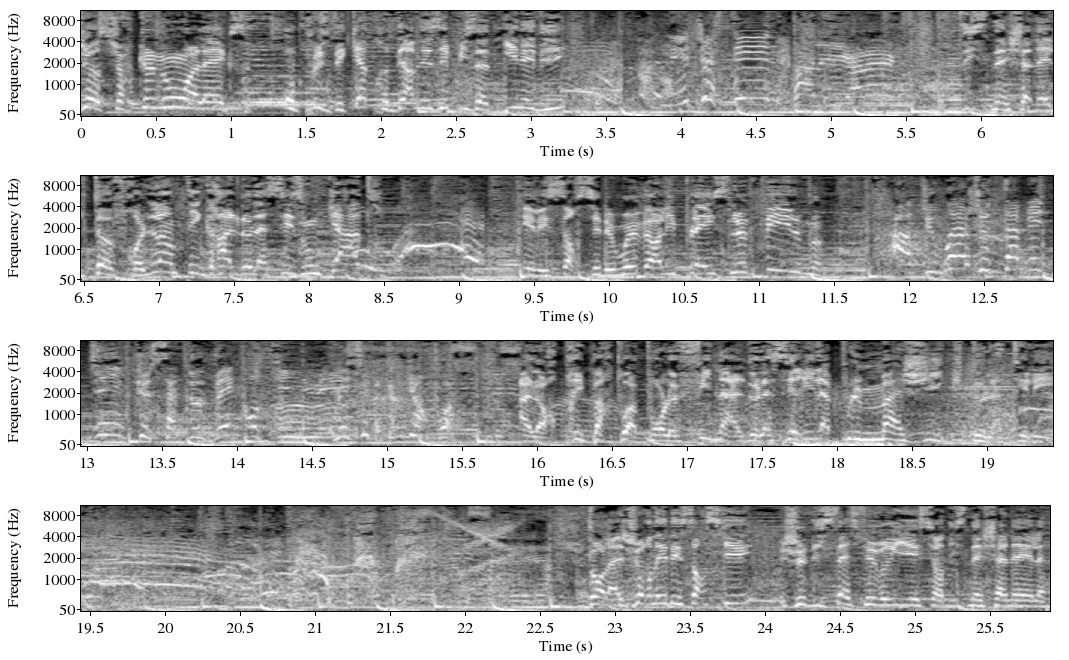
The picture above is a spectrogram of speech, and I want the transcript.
Bien sûr que non, Alex En plus des quatre derniers épisodes inédits, Allez, Justine Disney Channel t'offre l'intégrale de la saison 4 et les sorciers de Waverly Place, le film Ah, tu vois, je t'avais dit que ça devait continuer. Mais c'est la dernière fois Alors prépare-toi pour le final de la série la plus magique de la télé. Dans la journée des sorciers, jeudi 16 février sur Disney Channel.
